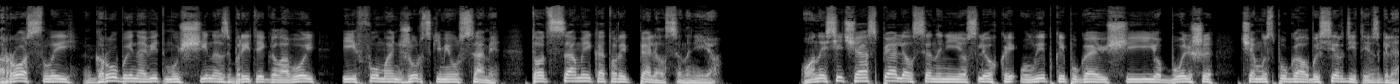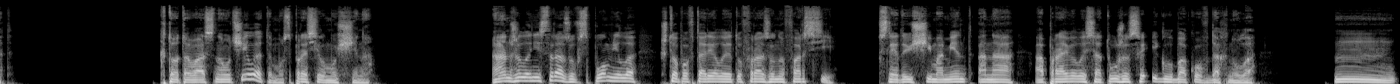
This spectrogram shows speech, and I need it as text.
Рослый, грубый на вид мужчина с бритой головой и фу-маньчжурскими усами, тот самый, который пялился на нее. Он и сейчас пялился на нее с легкой улыбкой, пугающей ее больше, чем испугал бы сердитый взгляд. «Кто-то вас научил этому?» – спросил мужчина. Анжела не сразу вспомнила, что повторяла эту фразу на фарси – в следующий момент она оправилась от ужаса и глубоко вдохнула. «Ммм,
